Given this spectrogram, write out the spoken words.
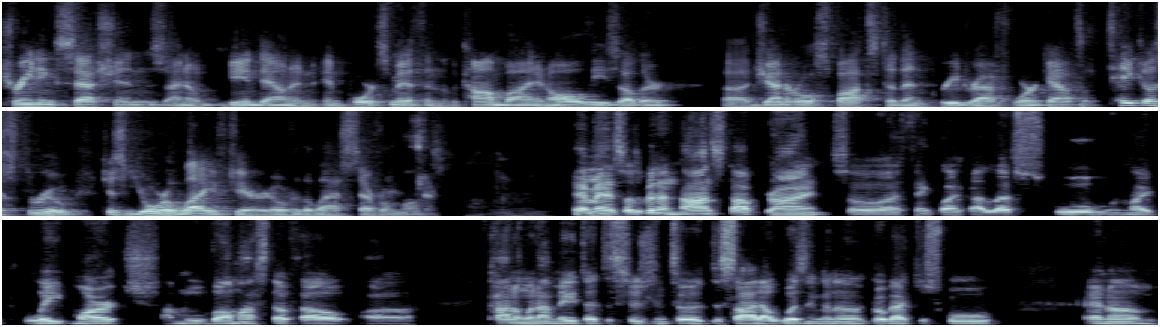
training sessions? I know being down in, in Portsmouth and the combine and all these other uh, general spots to then pre-draft workouts. Like take us through just your life, Jared, over the last several months. Yeah, man. So it's been a nonstop grind. So I think like I left school in like late March. I moved all my stuff out. Uh, kind of when I made that decision to decide I wasn't gonna go back to school, and um,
